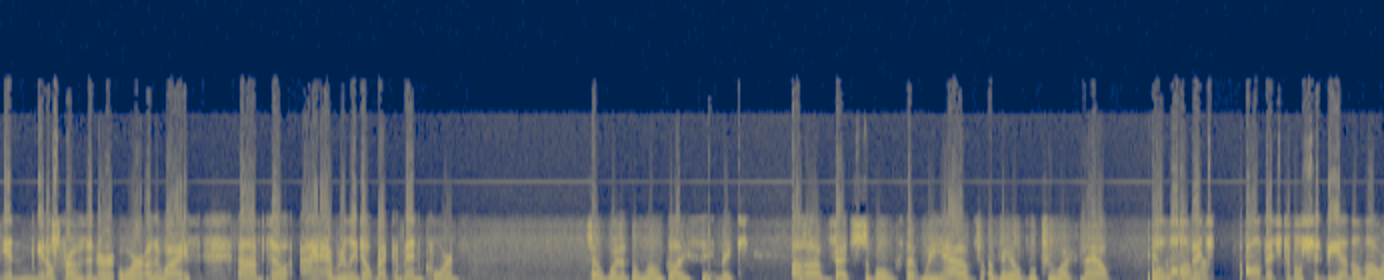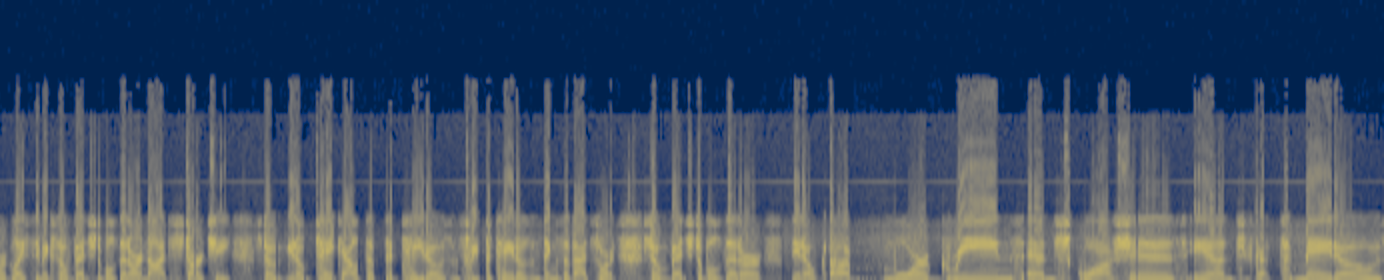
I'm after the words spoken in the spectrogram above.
in you know frozen or, or otherwise. Um, so I, I really don't recommend corn. So what are the low glycemic uh, vegetables that we have available to us now in well, the all summer? Veg- all vegetables should be on the lower glycemic. So vegetables that are not starchy. So you know, take out the potatoes and sweet potatoes and things of that sort. So vegetables that are you know uh, more greens and squashes, and you've got tomatoes,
